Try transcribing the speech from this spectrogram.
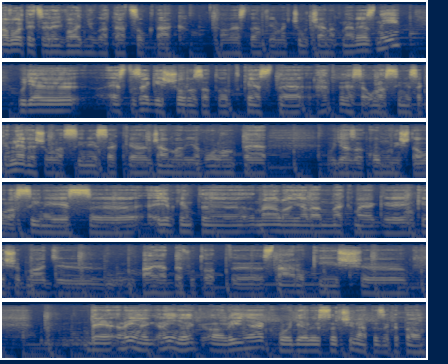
Ha volt egyszer egy vadnyugatát szokták a western filmek csúcsának nevezni. Ugye ő ezt az egész sorozatot kezdte, hát persze olasz színészekkel, neves olasz színészekkel, Gian Maria Volonte, ugye az a kommunista olasz színész. Egyébként nála jelennek meg én később nagy pályát befutott sztárok is, de lényeg, lényeg, a lényeg, hogy először csinált ezeket a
